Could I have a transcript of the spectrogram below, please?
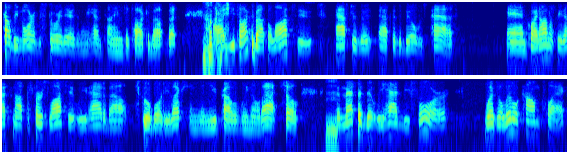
probably more of a story there than we have time to talk about. But uh, okay. uh, you talked about the lawsuit after the after the bill was passed, and quite honestly, that's not the first lawsuit we've had about school board elections, and you probably know that. So mm. the method that we had before was a little complex,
